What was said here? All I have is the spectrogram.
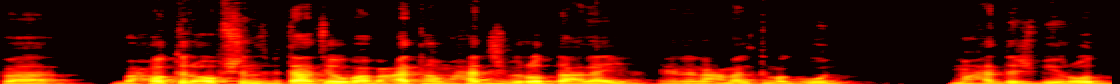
فبحط ال options بتاعتي وببعتها ومحدش بيرد عليا. يعني أنا عملت مجهود ومحدش بيرد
